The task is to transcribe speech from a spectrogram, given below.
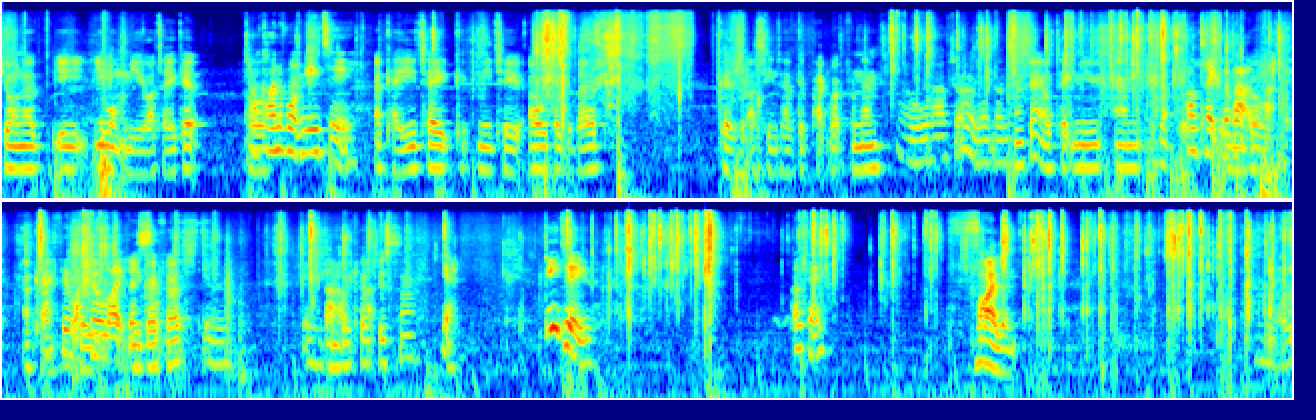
Do you want to? You, you want Mew? I take it. I kind of want Mewtwo. Okay, you take me to. I will take the birds because I seem to have good pack luck from them. I will have Charizard then. Okay, I'll take Mew and. That I'll take the oh one battle gold? pack. Okay, I feel I so feel like you go first. in in You go battle first this time. Mewtwo. Okay. Violent. No.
